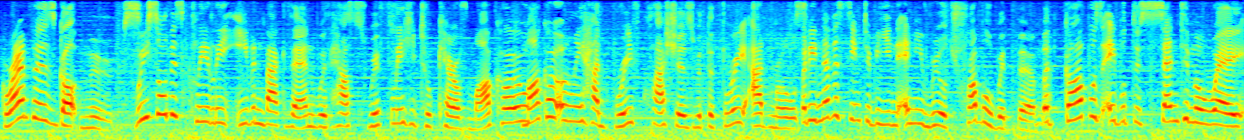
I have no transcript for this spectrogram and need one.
Grandpa's got moves. We saw this clearly even back then with how swiftly he took care of Marco. Marco only had brief clashes with the three admirals, but he never seemed to be in any real trouble with them. But Garp was able to send him away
